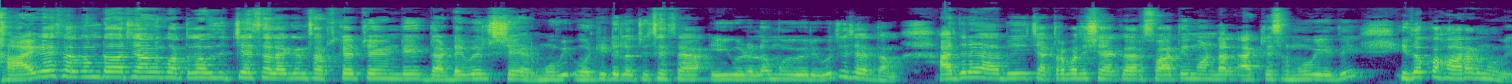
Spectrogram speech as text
Hi guys welcome to our channel కొత్తగా విజిట్ చేసి అలాగే సబ్స్క్రైబ్ చేయండి. ద డెవిల్ షేర్ మూవీ ఓటీటీలో చూసేసా. ఈ వీడియోలో మూవీ రివ్యూ చూసేద్దాం. అదిరే అభి ఛత్రపతి శేఖర్ స్వాతి మండల్ యాక్ట్ చేసిన మూవీ ఇది. ఇది ఒక హారర్ మూవీ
